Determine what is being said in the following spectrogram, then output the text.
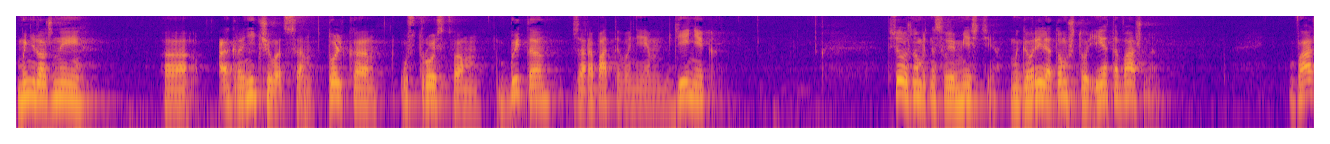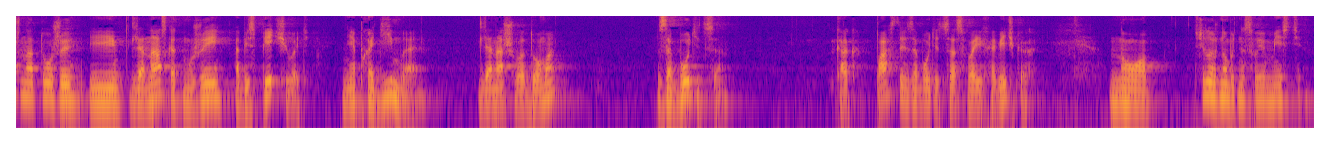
Мы не должны ограничиваться только устройством быта, зарабатыванием денег. Все должно быть на своем месте. Мы говорили о том, что и это важно. Важно тоже и для нас, как мужей, обеспечивать необходимое для нашего дома, заботиться, как пастырь заботится о своих овечках, но все должно быть на своем месте –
